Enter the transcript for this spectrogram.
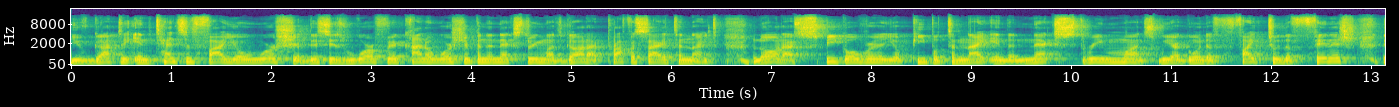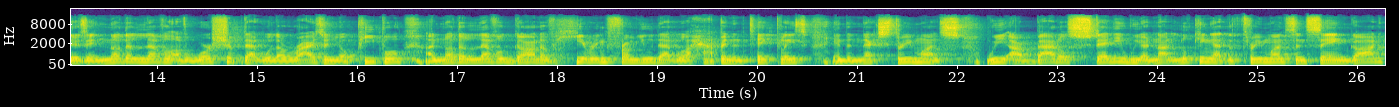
You've got to intensify your worship. This is warfare kind of worship in the next three months. God, I prophesy tonight. Lord, I speak over your people tonight. In the next three months, we are going to fight to the finish. There's another level of worship that will arise in your people, another level, God, of hearing from you that will happen and take place in the next three months. We are battle steady. We are not looking at the three months and saying, God,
